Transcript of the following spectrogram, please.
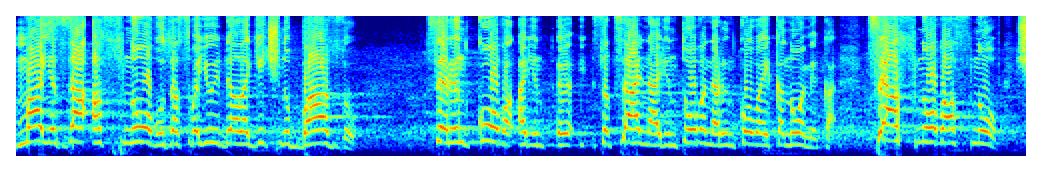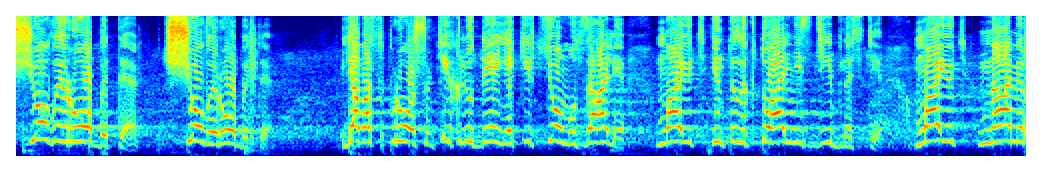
має за основу, за свою ідеологічну базу це ринкова е, соціально орієнтована ринкова економіка. Це основа основ. Що ви робите? Що ви робите? Я вас прошу, тих людей, які в цьому залі мають інтелектуальні здібності, мають намір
